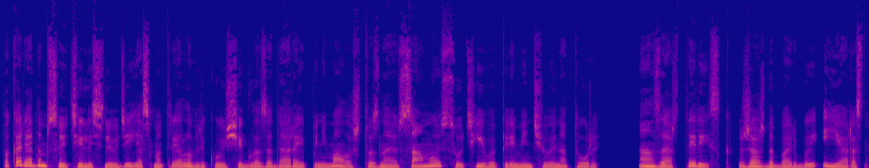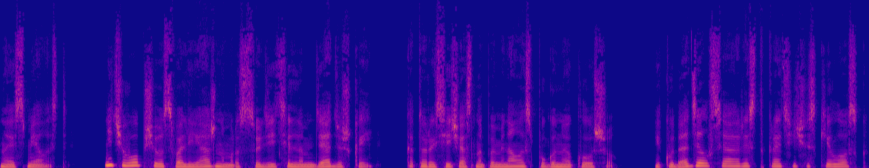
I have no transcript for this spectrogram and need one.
Пока рядом суетились люди, я смотрела в ликующие глаза Дара и понимала, что знаю самую суть его переменчивой натуры. Азарт и риск, жажда борьбы и яростная смелость. Ничего общего с вальяжным, рассудительным дядюшкой, который сейчас напоминал испуганную клушу. И куда делся аристократический лоск?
